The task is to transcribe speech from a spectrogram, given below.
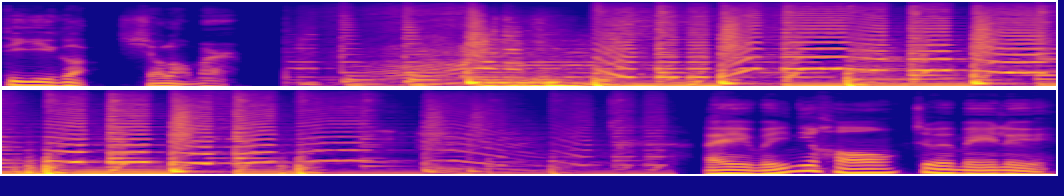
第一个小老妹儿。哎喂，你好，这位美女。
